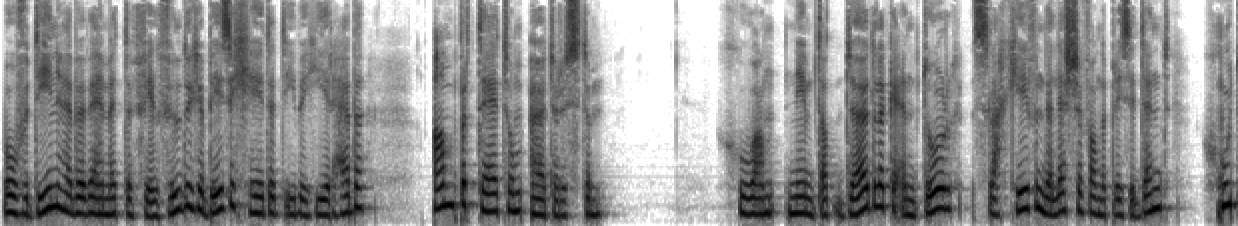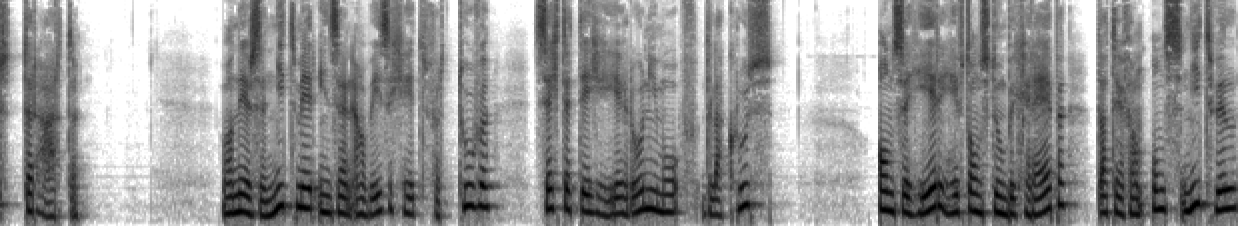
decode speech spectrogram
Bovendien hebben wij met de veelvuldige bezigheden die we hier hebben amper tijd om uit te rusten. Juan neemt dat duidelijke en doorslaggevende lesje van de president goed ter harte. Wanneer ze niet meer in zijn aanwezigheid vertoeven, zegt hij tegen Geronimo de la Cruz: Onze Heer heeft ons doen begrijpen dat Hij van ons niet wil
